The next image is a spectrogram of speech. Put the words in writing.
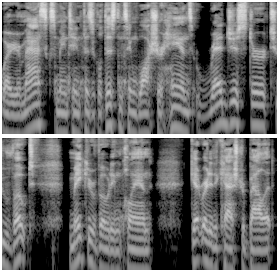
wear your masks, maintain physical distancing, wash your hands, register to vote, make your voting plan, get ready to cast your ballot.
